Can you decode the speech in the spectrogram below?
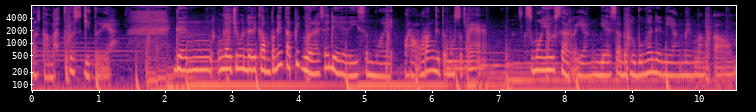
bertambah terus gitu ya. Dan nggak cuma dari company tapi gue rasa dari semua orang-orang gitu. Maksudnya semua user yang biasa berhubungan dan yang memang um,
